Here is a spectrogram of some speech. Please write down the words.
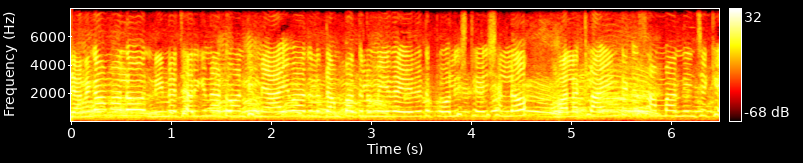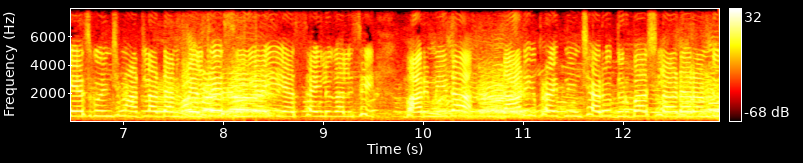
జనగామలో నిన్న జరిగినటువంటి న్యాయవాదుల దంపతుల మీద ఏదైతే పోలీస్ స్టేషన్లో వాళ్ళ క్లయింట్కి సంబంధించి కేసు గురించి మాట్లాడడానికి వెళ్తే సిఐ ఎస్ఐలు కలిసి వారి మీద దాడికి ప్రయత్నించారు దుర్భాషలాడారంటూ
